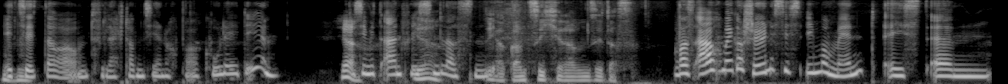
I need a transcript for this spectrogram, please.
Mhm. etc. Und vielleicht haben sie ja noch ein paar coole Ideen, Ja. die sie mit einfließen Ja. lassen. ja, ganz sicher haben sie das. Was auch mega schön ist, ist im Moment, ist ähm,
